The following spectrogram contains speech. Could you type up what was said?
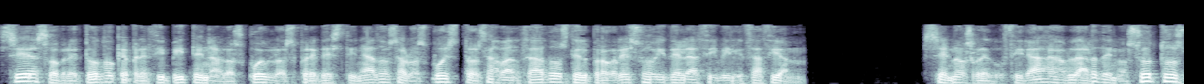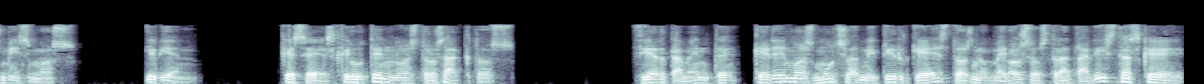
sea sobre todo que precipiten a los pueblos predestinados a los puestos avanzados del progreso y de la civilización. Se nos reducirá a hablar de nosotros mismos. Y bien. Que se escruten nuestros actos. Ciertamente, queremos mucho admitir que estos numerosos tratadistas que,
